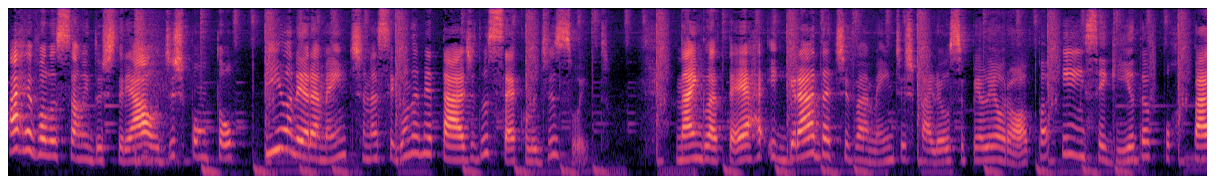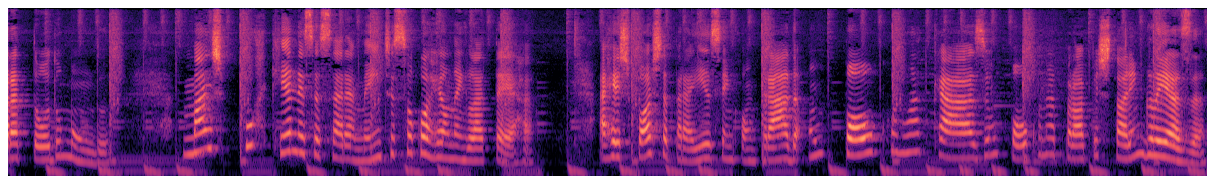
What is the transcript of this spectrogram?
A Revolução Industrial despontou pioneiramente na segunda metade do século XVIII, na Inglaterra e gradativamente espalhou-se pela Europa e em seguida por, para todo o mundo. Mas por que necessariamente isso ocorreu na Inglaterra? A resposta para isso é encontrada um pouco no acaso, um pouco na própria história inglesa.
